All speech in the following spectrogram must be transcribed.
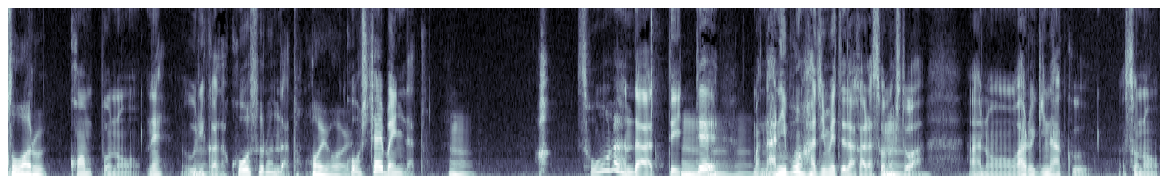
教わる。コンポのね売り方こうするんだと、はいはい。こうしちゃえばいいんだとうん。そうなんだって言って、うんうんうんまあ、何分初めてだからその人は、あの悪気なくその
